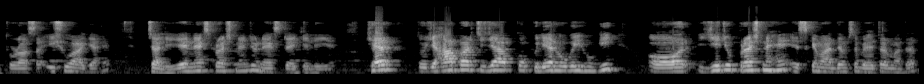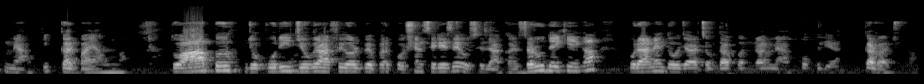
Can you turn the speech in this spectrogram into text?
थोड़ा सा इशू आ गया है। चलिए, ये नेक्स्ट प्रश्न है जो नेक्स्ट डे के लिए। खैर तो यहाँ पर चीज़ें आपको क्लियर हो गई होगी और ये जो प्रश्न है, इसके माध्यम से बेहतर मदद मैं आपकी कर पाया हूँ तो आप जो पूरी जियोग्राफी और पेपर क्वेश्चन सीरीज़ है, उसे जाकर ज़रूर देखिएगा। पुराने 2014-15 में आपको क्लियर करवा चुका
